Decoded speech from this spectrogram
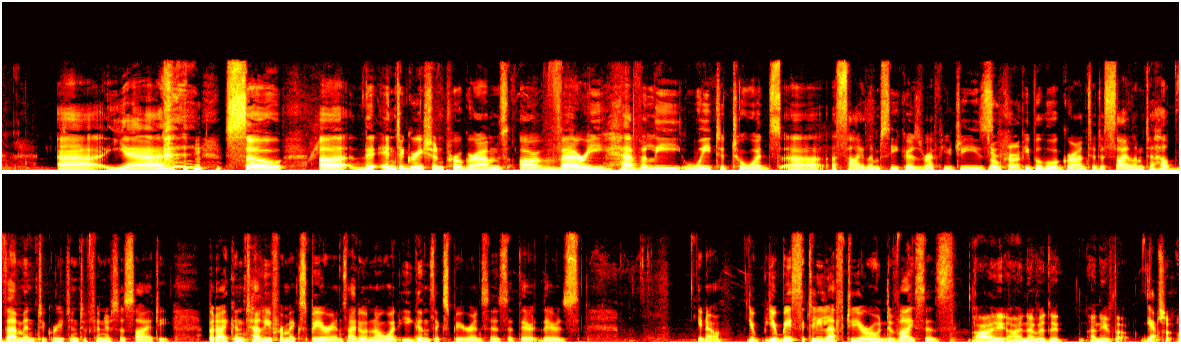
Uh, yeah. so uh, the integration programs are very heavily weighted towards uh, asylum seekers, refugees, Okay. people who are granted asylum to help them integrate into Finnish society. But I can tell you from experience, I don't know what Egan's experience is, that there, there's, you know, you're, you're basically left to your own devices. I, I never did any of that. Yeah. So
